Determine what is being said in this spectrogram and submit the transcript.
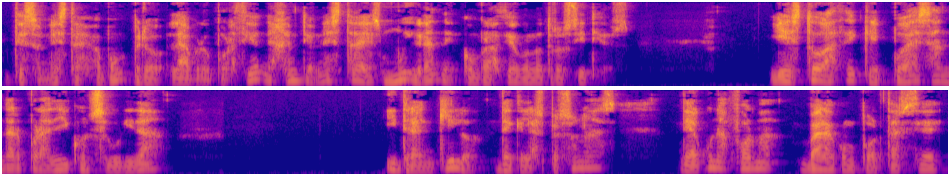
deshonesta en Japón, pero la proporción de gente honesta es muy grande en comparación con otros sitios. Y esto hace que puedas andar por allí con seguridad y tranquilo de que las personas de alguna forma van a comportarse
